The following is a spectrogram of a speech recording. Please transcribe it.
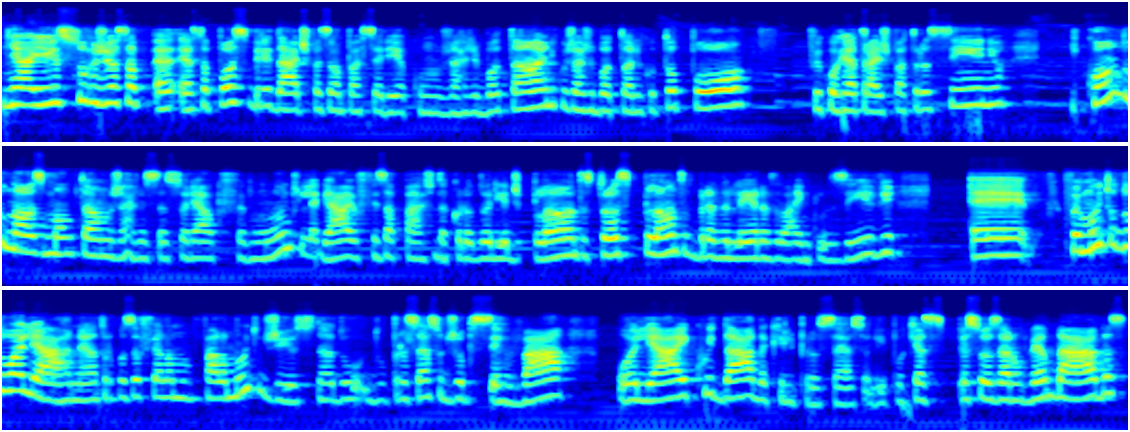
E aí surgiu essa, essa possibilidade de fazer uma parceria com o Jardim Botânico, o Jardim Botânico topou, fui correr atrás de patrocínio, e quando nós montamos o Jardim Sensorial, que foi muito legal, eu fiz a parte da curadoria de plantas, trouxe plantas brasileiras lá, inclusive, é, foi muito do olhar, né? A antroposofia fala muito disso, né? Do, do, processo de observar, olhar e cuidar daquele processo ali, porque as pessoas eram vendadas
